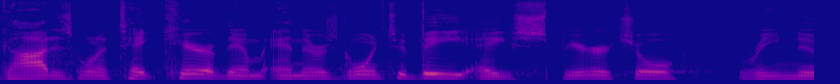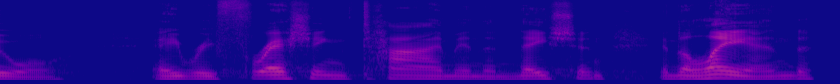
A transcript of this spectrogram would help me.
God is going to take care of them and there's going to be a spiritual renewal a refreshing time in the nation, in the land,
